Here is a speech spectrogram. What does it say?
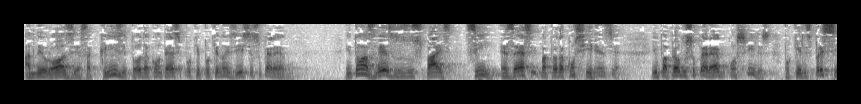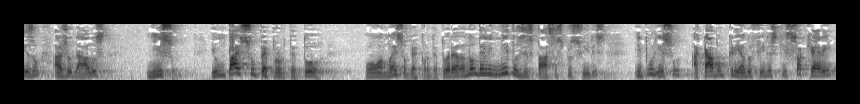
a neurose, essa crise toda acontece por quê? Porque não existe superego. Então às vezes os pais, sim, exercem o papel da consciência, e o papel do superego com os filhos, porque eles precisam ajudá-los nisso. E um pai superprotetor ou uma mãe superprotetora, ela não delimita os espaços para os filhos e por isso acabam criando filhos que só querem,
